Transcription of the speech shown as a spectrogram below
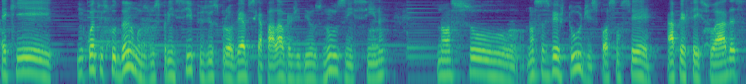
é que, enquanto estudamos os princípios e os provérbios que a palavra de Deus nos ensina, nosso, nossas virtudes possam ser aperfeiçoadas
